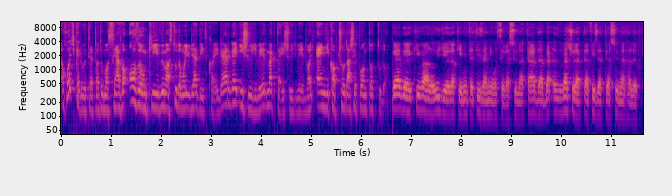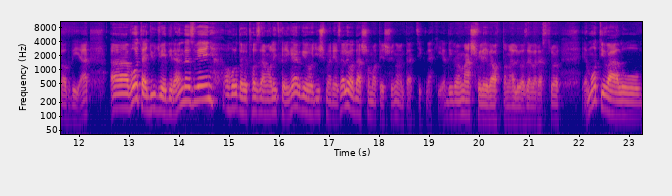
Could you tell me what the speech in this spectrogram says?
Hogy kerültél a Duma színházba? Azon kívül azt tudom, hogy ugye Editkai Gergely is ügyvéd, meg te is ügyvéd vagy. Ennyi kapcsolódási pontot tudok. Gergely kiváló ügyvéd, aki mintegy 18 éve szünetel, de becsülettel fizeti a szünetelők tagdíját. Volt egy ügyvédi rendezvény, ahol odajött hozzám a Litkai Gergő, hogy ismeri az előadásomat, és hogy nagyon tetszik neki. Eddig másfél éve adtam elő az Everestről motiváló,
